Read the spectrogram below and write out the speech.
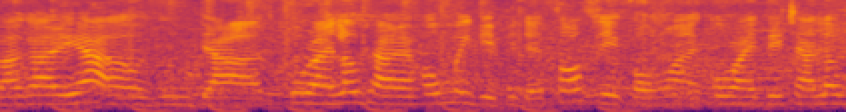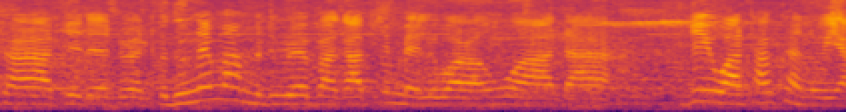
ဘာဂါတွေကဟိုသူဒါကိုရိုင်းလုပ်ထားတဲ့ homemade တွေဖြစ်တယ် sauce တွေအကုန်လုံးကကိုရိုင်းတေချာလုပ်ထားတာဖြစ်တဲ့အတွက်ဘယ်သူနဲ့မှမတူတဲ့ဘာဂါဖြစ်မယ်လို့ကတော့ဟိုကဒါပြေဝထောက်ခံလို့ရ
